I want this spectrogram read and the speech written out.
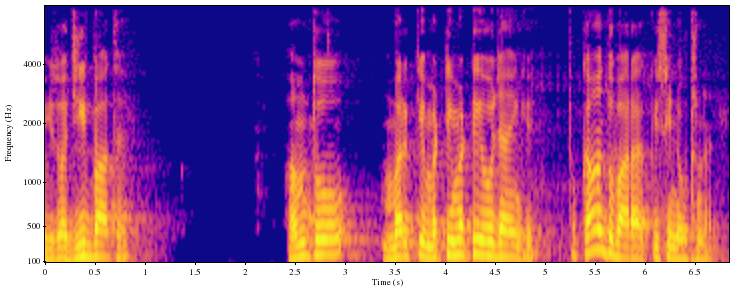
یہ تو عجیب بات ہے۔ ہم تو مر کے مٹی مٹی ہو جائیں گے، تو کہاں دوبارہ کسی نے اٹھنا ہے؟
